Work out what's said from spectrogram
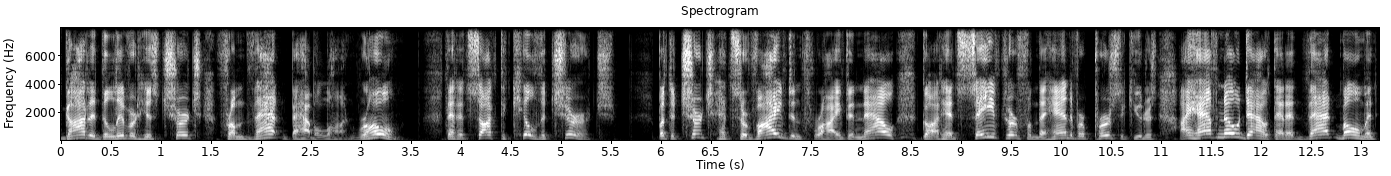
God had delivered his church from that Babylon, Rome, that had sought to kill the church. But the church had survived and thrived, and now God had saved her from the hand of her persecutors. I have no doubt that at that moment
